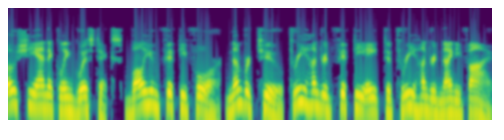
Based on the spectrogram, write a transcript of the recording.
Oceanic Linguistics, Volume 54, Number 2, 358-395.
